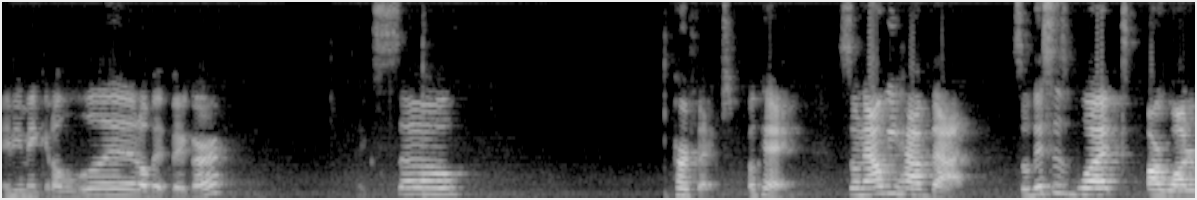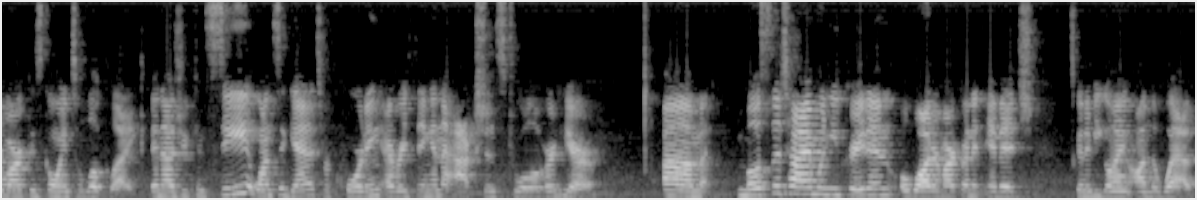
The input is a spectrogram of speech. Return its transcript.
Maybe make it a little bit bigger. Like so. Perfect. Okay. So now we have that. So this is what our watermark is going to look like. And as you can see, once again, it's recording everything in the Actions tool over here. Um, most of the time when you create a watermark on an image, it's going to be going on the web.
